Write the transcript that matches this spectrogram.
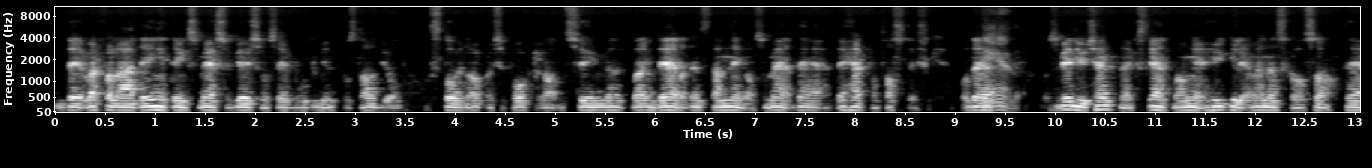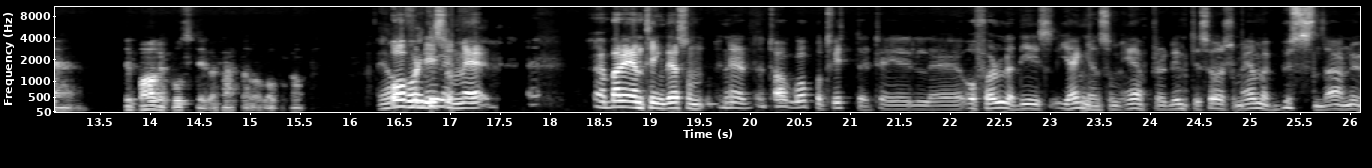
det, i hvert fall er, det er ingenting som er så gøy som å se Bodø-Glimt på stadion. Stå i lag med supporterne, synge, være en del av den stemninga som er. Det, det er helt fantastisk. Og det, Det er det. så blir du jo kjent med ekstremt mange hyggelige mennesker også. Det, det er bare positive effekter av å gå på kamp. Ja, Og for de som er Bare én ting. det eh, Ta Gå på Twitter til eh, og følge de gjengen som er fra Glimt i sør, som er med bussen der nå.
